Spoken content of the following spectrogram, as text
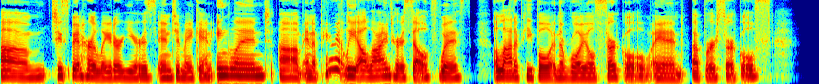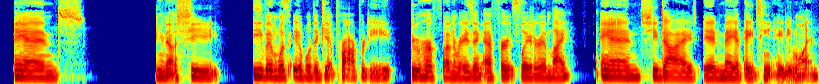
Um, she spent her later years in Jamaica and England um, and apparently aligned herself with a lot of people in the royal circle and upper circles. And, you know, she even was able to get property through her fundraising efforts later in life. And she died in May of 1881.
